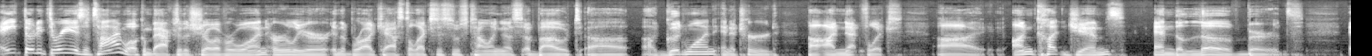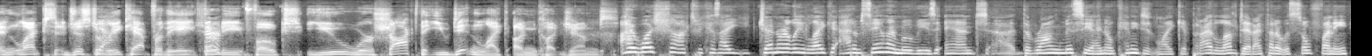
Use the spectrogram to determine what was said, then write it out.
8.33 is the time. Welcome back to the show, everyone. Earlier in the broadcast, Alexis was telling us about uh, a good one and a turd uh, on Netflix. Uh, Uncut Gems and The Lovebirds. And Lex, just to Yeah. recap for the 830 folks, you were shocked that you didn't like Uncut Gems. I was shocked because I generally like Adam Sandler movies, and uh, The Wrong Missy. I know Kenny didn't like it, but I loved it. I thought it was so funny,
